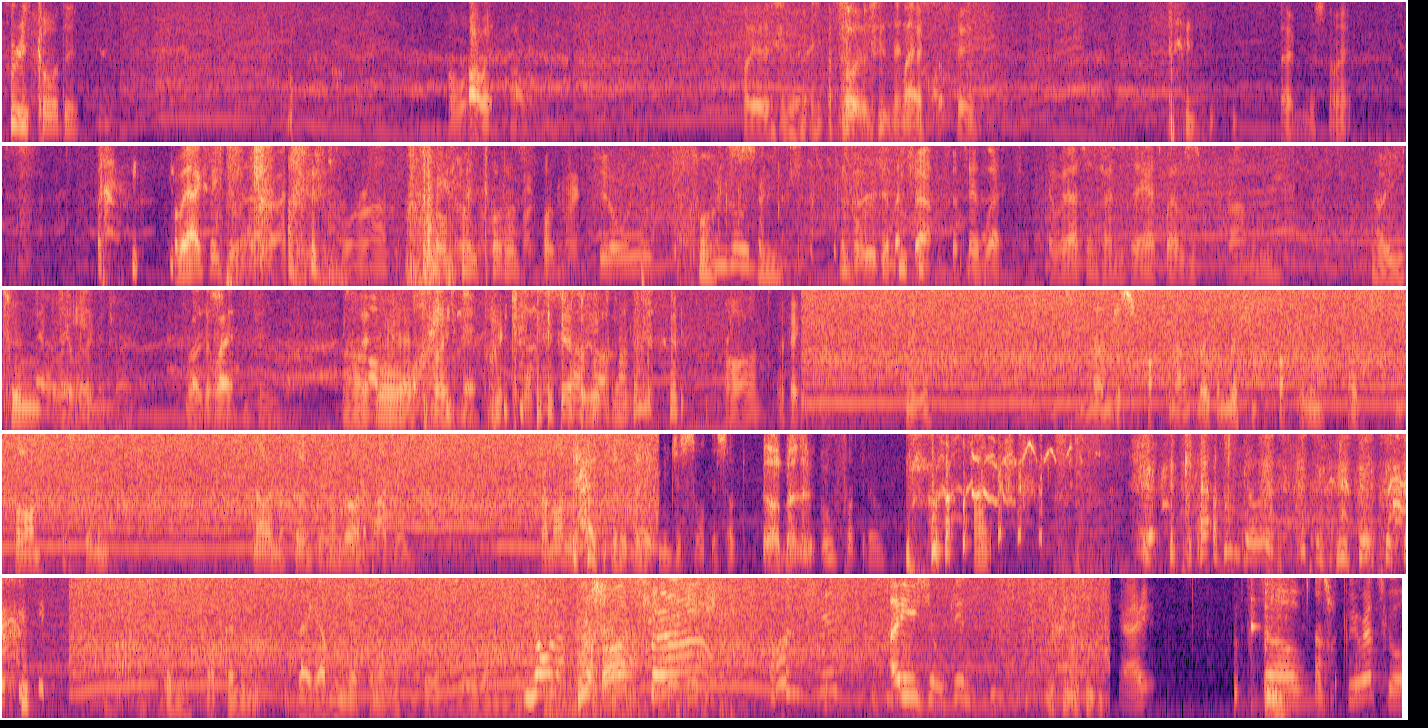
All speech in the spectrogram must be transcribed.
Record it. Oh, oh wait. Oh yeah, this is it. I thought it was then left. up here. nope, that's not it. Are we actually doing it? Or actually we're just going around it? Oh my god, I was fucked. You know what was? Fuck's sake. I thought we were doing that track, so I turned left. Yeah, but that's what I'm trying to say. That's why I was just going randomly. No, you turn. Yeah, Like, like a try. Oh, is it left? Okay. It's Uh, left. oh, yeah, fuck's right. sake. Fuck's sake, man. Oh, okay. There you go. And I'm just fucking out, like I'm literally fucking him, like f- full on fisting him. Not in a good way, I'm going. in a bad way. But I'm on this Let me just sort this out. Oh, fuck it out. And Cat's going. Ah, this is fucking like I've been drifting on the controller for so long. No, that oh, oh, Are you joking? Alright. So we were at school.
